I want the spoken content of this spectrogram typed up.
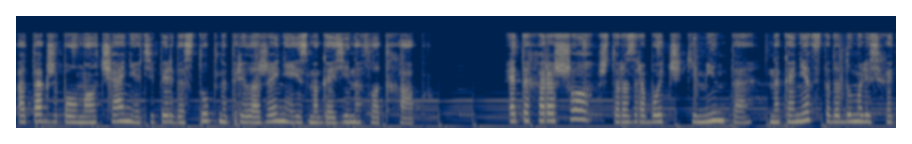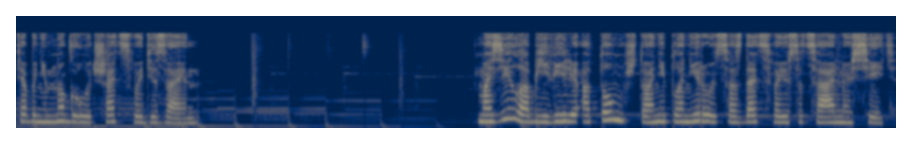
а также по умолчанию теперь доступны приложения из магазина FlatHub. Это хорошо, что разработчики Минта наконец-то додумались хотя бы немного улучшать свой дизайн. Mozilla объявили о том, что они планируют создать свою социальную сеть,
